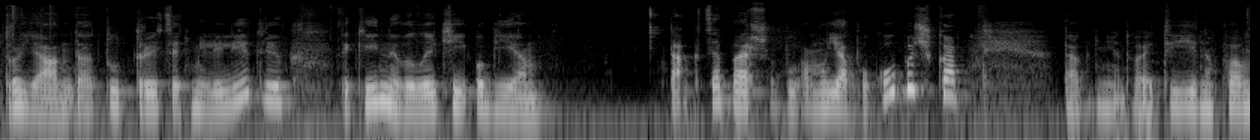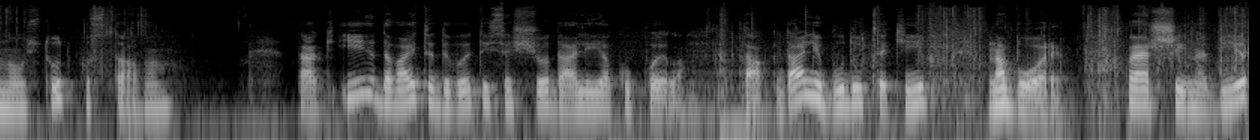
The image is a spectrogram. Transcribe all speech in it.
троянда. Тут 30 мл, такий невеликий об'єм. Так, це перша була моя покупочка. Так, ні, давайте її, напевно, ось тут поставимо. Так, і давайте дивитися, що далі я купила. Так, далі будуть такі набори. Перший набір.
